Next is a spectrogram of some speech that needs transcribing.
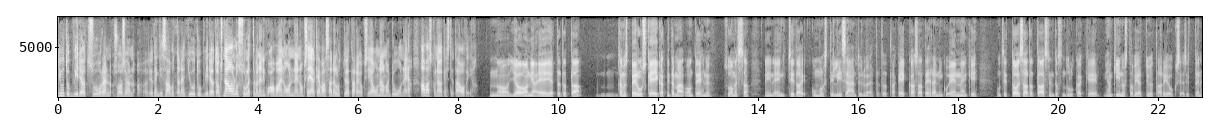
YouTube-videot, suuren suosion jotenkin saavuttaneet YouTube-videot, onko nämä ollut sulle tämmöinen niin avain onneen? Onko sen jälkeen vaan sadellut työtarjouksia ja unelmaduuneja? Avasko ne oikeasti jotain ovia? No joo, on ja ei. Että tota, tämmöiset peruskeikat, mitä mä oon tehnyt Suomessa, niin ei nyt siitä ole kummallisesti lisääntynyt. Että tota, keikkaa saa tehdä niin kuin ennenkin, mutta sitten toisaalta taas, niin tuossa on tullut kaikkea ihan kiinnostavia työtarjouksia sitten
